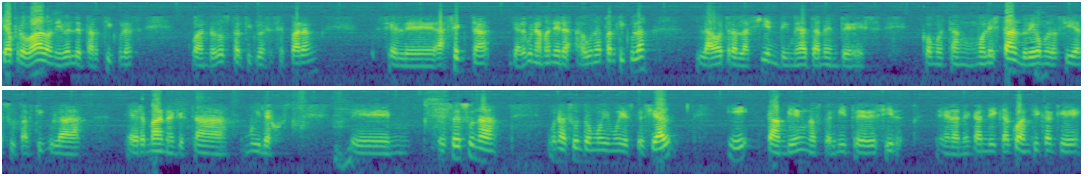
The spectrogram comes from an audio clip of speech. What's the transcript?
se ha probado a nivel de partículas. Cuando dos partículas se separan, se le afecta de alguna manera a una partícula, la otra la siente inmediatamente, es como están molestando, digamos así, a su partícula hermana que está muy lejos. Eh, eso es una, un asunto muy, muy especial y también nos permite decir en la mecánica cuántica que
